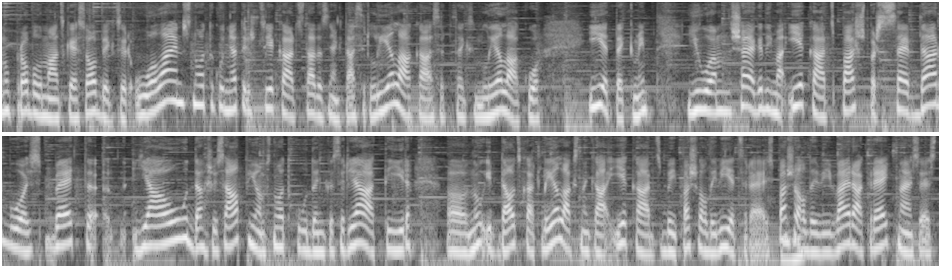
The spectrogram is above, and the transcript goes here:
nu, problemātiskais objekts ir olainas notekūdeņu attīrīšanas iekārtas. Tādā ziņā, tās ir lielākās, ar teiksim, lielāko ietekmi. Jo šajā gadījumā iekārtas pašas par sevi darbojas, bet jauda, šis apjoms notekūdeņu, kas ir jātīra, nu, ir daudzkārt lielāks nekā iekārtas bija pašvaldība iecerējusi. Pašvaldība bija vairāk rēķinājusies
